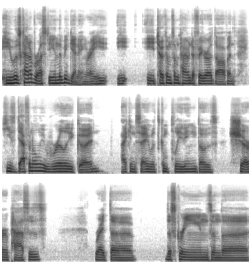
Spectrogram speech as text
He was kind of rusty in the beginning, right? He he he took him some time to figure out the offense. He's definitely really good, I can say, with completing those sure passes, right? The the screens and the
